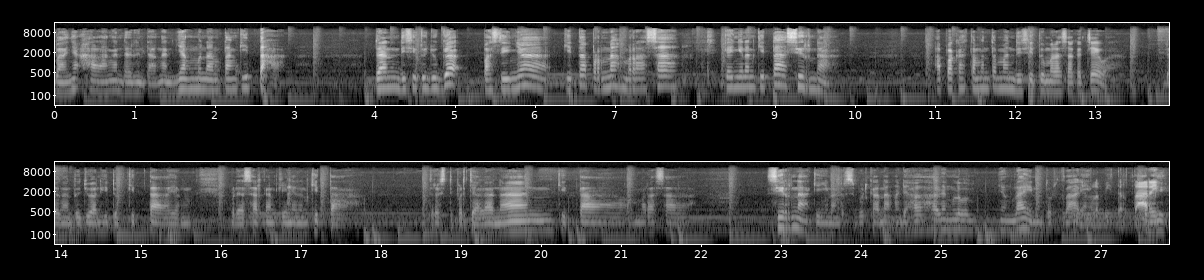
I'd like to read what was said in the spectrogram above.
banyak halangan dan rintangan yang menantang kita. Dan di situ juga pastinya kita pernah merasa keinginan kita sirna. Apakah teman-teman di situ merasa kecewa dengan tujuan hidup kita yang berdasarkan keinginan kita? Terus di perjalanan kita merasa sirna keinginan tersebut karena ada hal-hal yang lebih yang lain untuk tertarik yang lebih tertarik lebih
